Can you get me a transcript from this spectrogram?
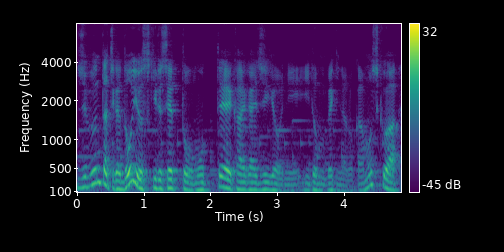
自分たちがどういうスキルセットを持って海外事業に挑むべきなのかもしくは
